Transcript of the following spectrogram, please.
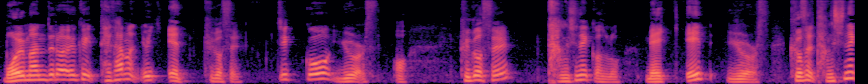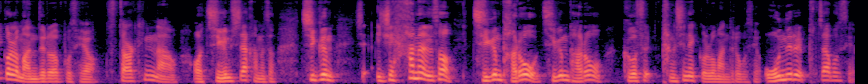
뭘 만들어요? 그 대상은 요- it 그것을 찍고 yours. 어, 그것을 당신의 걸로 make it yours. 그것을 당신의 걸로 만들어 보세요. starting now. 어, 지금 시작하면서 지금 이제 하면서 지금 바로 지금 바로 그것을 당신의 걸로 만들어 보세요. 오늘을 붙잡으세요.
